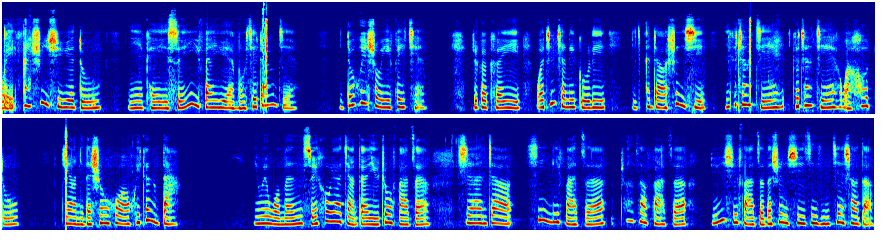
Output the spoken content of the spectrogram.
尾按顺序阅读，你也可以随意翻阅某些章节，你都会受益匪浅。如果可以，我真诚地鼓励你按照顺序，一个章节一个章节往后读，这样你的收获会更大。因为我们随后要讲的宇宙法则，是按照吸引力法则、创造法则、允许法则的顺序进行介绍的。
